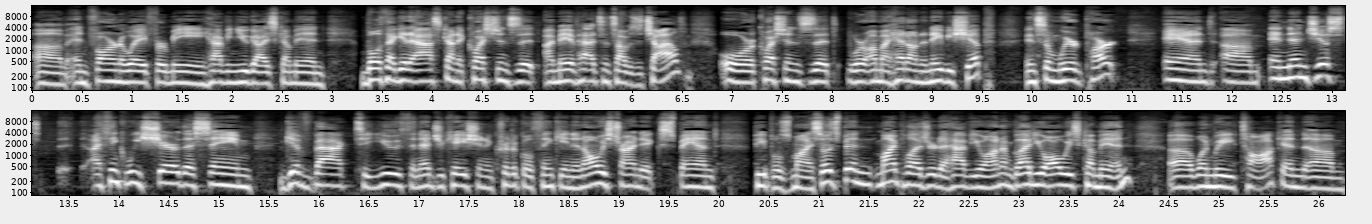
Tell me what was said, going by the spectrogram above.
um, and far and away for me, having you guys come in, both I get to ask kind of questions that I may have had since I was a child, or questions that were on my head on a Navy ship in some weird part. And um, and then just, I think we share the same give back to youth and education and critical thinking, and always trying to expand people's minds. So it's been my pleasure to have you on. I'm glad you always come in uh, when we talk, and um,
